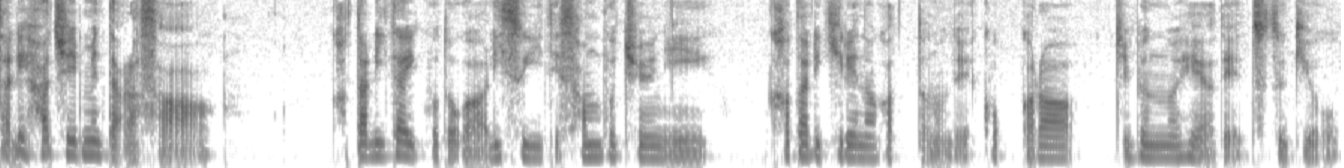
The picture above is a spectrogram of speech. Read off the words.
語り始めたらさ語りたいことがありすぎて散歩中に語りきれなかったのでこっから自分の部屋で続きを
